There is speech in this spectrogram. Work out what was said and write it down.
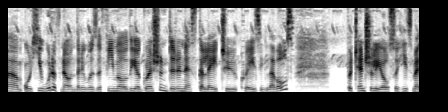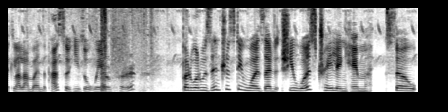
um, or he would have known that it was a female, the aggression didn't escalate to crazy levels. Potentially also he's met Tlalamba in the past, so he's aware of her. But what was interesting was that she was trailing him, so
